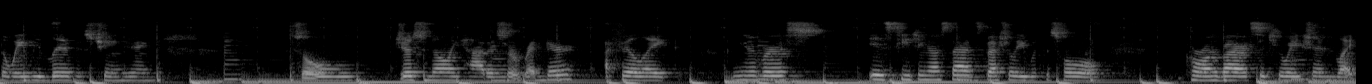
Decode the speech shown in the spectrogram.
The way we live is changing so just knowing how to surrender i feel like the universe is teaching us that especially with this whole coronavirus situation, like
